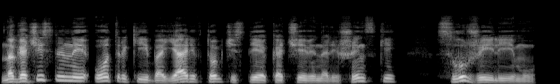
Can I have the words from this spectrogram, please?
Многочисленные отроки и бояре, в том числе Кочевин-Алишинский, служили ему.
